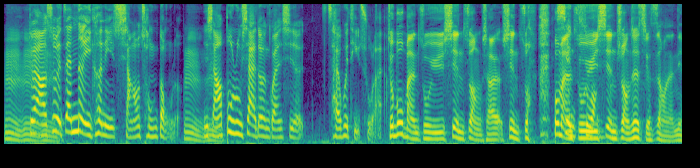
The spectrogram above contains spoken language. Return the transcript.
嗯，对啊，所以在那一刻你想要冲动了，嗯，你想要步入下一段关系了。才会提出来、啊，就不满足于现状，想要现状 不满足于现状，这几个字好难念。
